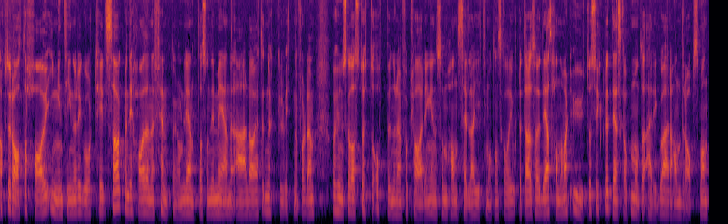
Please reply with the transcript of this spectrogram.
aktoratet har jo ingenting når de går til sak, men de har denne 15 år gamle jenta som de mener er da et nøkkelvitne for dem. Og Hun skal da støtte opp under den forklaringen som han selv har gitt om at han skal ha gjort dette. Altså det at han har vært ute og syklet, det skal på en måte ergo være han drapsmann.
